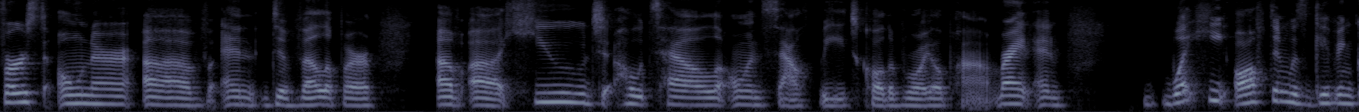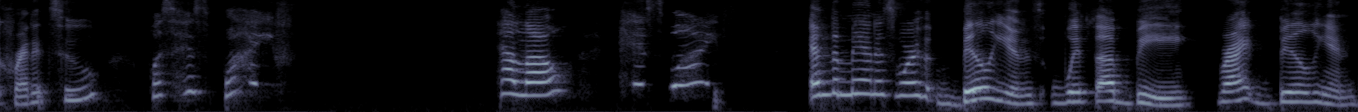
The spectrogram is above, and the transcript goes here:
First owner of and developer of a huge hotel on South Beach called the Royal Palm, right? And what he often was giving credit to was his wife Hello, his wife. And the man is worth billions with a B, right? Billion,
